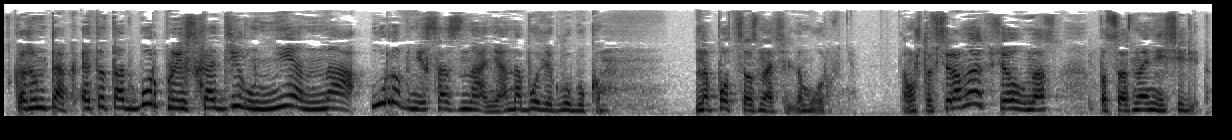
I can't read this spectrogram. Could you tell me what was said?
скажем так, этот отбор происходил не на уровне сознания, а на более глубоком, на подсознательном уровне. Потому что все равно это все у нас в подсознании сидит.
